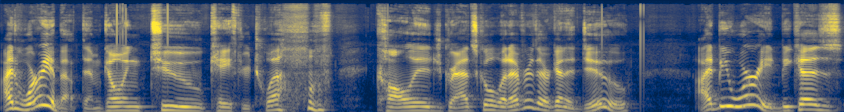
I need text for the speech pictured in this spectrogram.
I'd worry about them going to K through 12, college, grad school, whatever they're going to do. I'd be worried because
